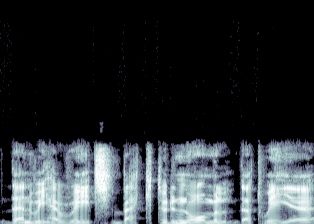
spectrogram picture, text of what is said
then we have reached back to the normal that we uh,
